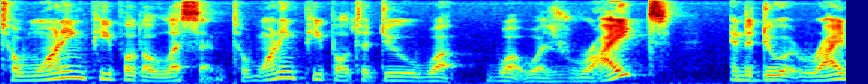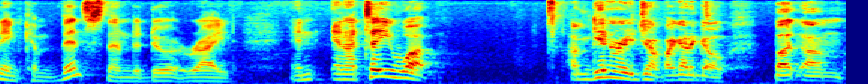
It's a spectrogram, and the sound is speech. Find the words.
to wanting people to listen, to wanting people to do what what was right and to do it right and convince them to do it right. And and I tell you what, I'm getting ready to jump. I got to go. But um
